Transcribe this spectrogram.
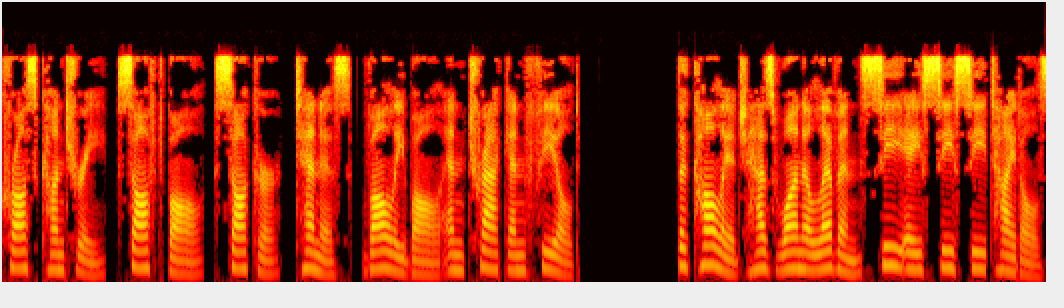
cross-country, softball, soccer, tennis, volleyball and track and field. The college has won 11 CACC titles,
